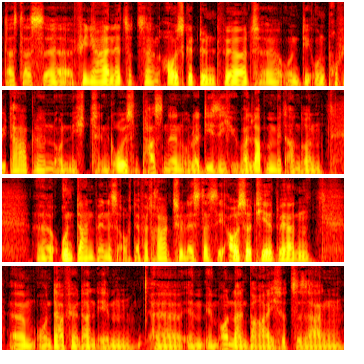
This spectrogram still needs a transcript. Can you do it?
dass das äh, Filialnetz sozusagen ausgedünnt wird äh, und die unprofitablen und nicht in Größen passenden oder die sich überlappen mit anderen und dann, wenn es auch der Vertrag zulässt, dass sie aussortiert werden ähm, und dafür dann eben äh, im, im Online-Bereich sozusagen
